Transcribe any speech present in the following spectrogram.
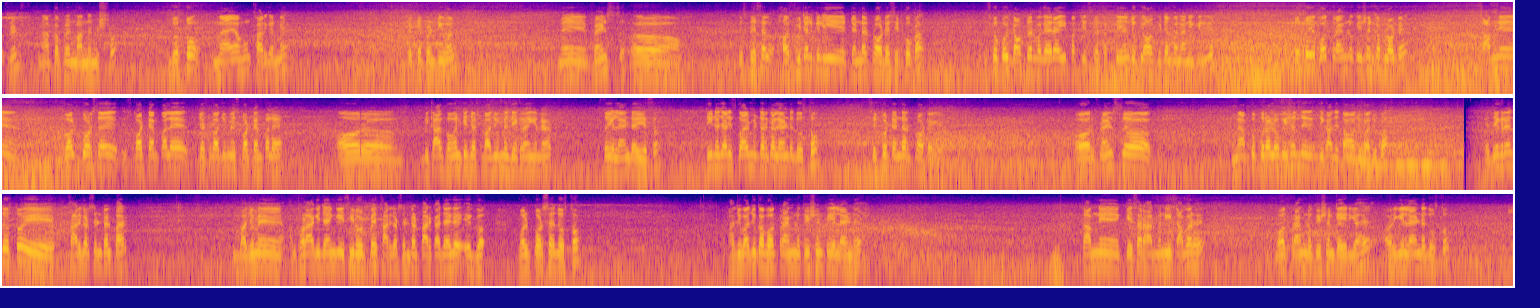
Friends मैं आपका friend मानन मिश्रा। दोस्तों, मैं आया हूँ खारगर में सेक्टर 21 मैं फ्रेंड्स स्पेशल हॉस्पिटल के लिए टेंडर प्लॉट है सिटको का। इसको कोई डॉक्टर वगैरह ही परचेज़ कर सकते हैं जो कि हॉस्पिटल बनाने के लिए। दोस्तों, ये बहुत प्राइम लोकेशन का प्लॉट है। सामने गोल्फ कोर्स है स्कॉट टेंपल है जस्ट बाजू में स्कॉट टेंपल है। और विकास भवन के जस्ट बाजू में देख रहे हैं लैंड तो ये लैंड है ये सब। तीन हज़ार स्क्वायर मीटर का लैंड है दोस्तों। सिटको टेंडर प्लॉट है ये। और फ्रेंड्स मैं आपको पूरा लोकेशन दे, दिखा देता हूँ आजू बाजू का। ये देख रहे हैं दोस्तों ये कारगर सेंट्रल पार्क बाजू में थोड़ा आगे जाएँगे, इसी रोड पे थारगढ़ सेंट्रल पार्क आ जाएगा, एक गोल्फ कोर्स है दोस्तों। आजू बाजू का बहुत प्राइम लोकेशन पे ये लैंड है। सामने केसर हारमोनी टावर है। बहुत प्राइम लोकेशन का एरिया है और ये लैंड है दोस्तों।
